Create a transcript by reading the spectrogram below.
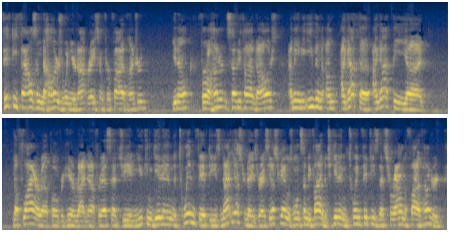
fifty thousand dollars when you're not racing for five hundred. You know, for one hundred and seventy-five dollars. I mean, even um, I got the I got the uh, the flyer up over here right now for SFG, and you can get in the twin 50s. Not yesterday's race. Yesterday was 175, but you get in the twin 50s that surround the 500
